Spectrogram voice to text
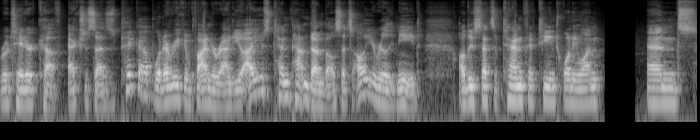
rotator cuff exercises. Pick up whatever you can find around you. I use 10 pound dumbbells. That's all you really need i'll do sets of 10 15 21 and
